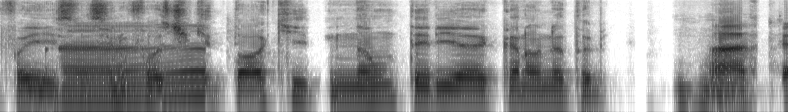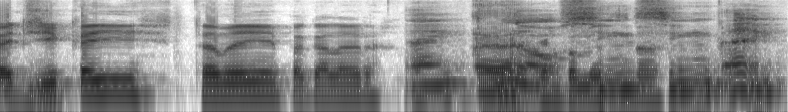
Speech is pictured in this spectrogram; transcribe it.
Foi isso. Se não fosse Ah. TikTok, não teria canal no YouTube. Uhum. Ah, fica a dica aí também aí pra galera. É? É. não, sim, sim. É.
